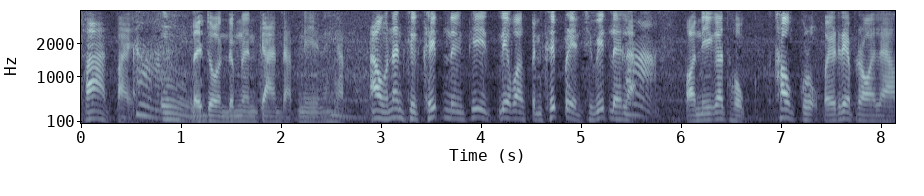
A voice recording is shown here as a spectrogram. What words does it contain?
พลาดไปค่ะอืมเลยโดนดำเนินการแบบนี้นะครับ เอ้านั่นคือคลิปหนึ่งที่เรียกว่าเป็นคลิปเปลี่ยนชีวิตเลยแหละค่ะตอนนี้ก็ถูก เข้ากรุไปเรียบร้อยแล้ว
